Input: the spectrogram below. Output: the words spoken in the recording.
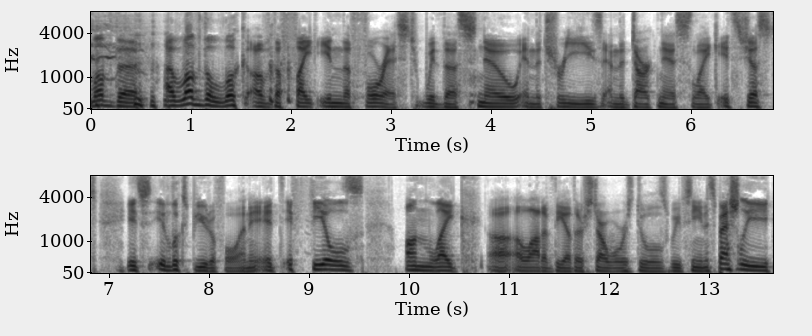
love the I love the look of the fight in the forest with the snow and the trees and the darkness. Like it's just it's it looks beautiful and it it, it feels unlike uh, a lot of the other Star Wars duels we've seen, especially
